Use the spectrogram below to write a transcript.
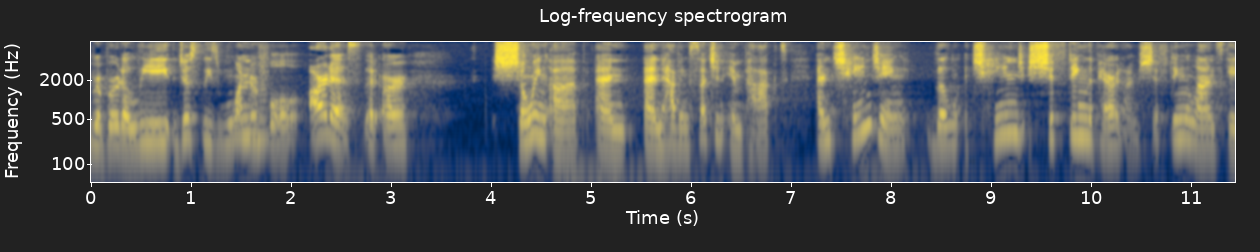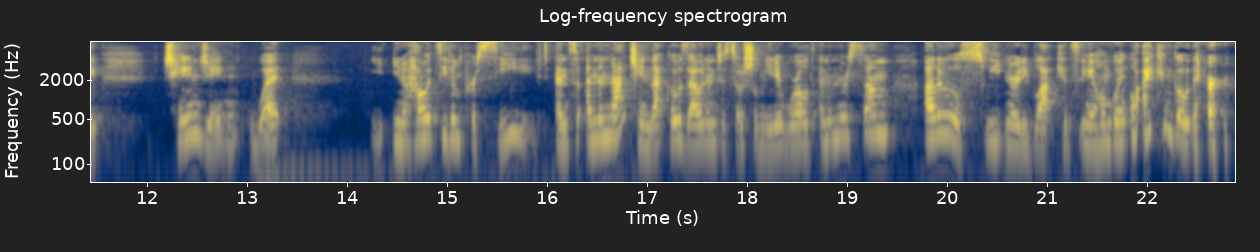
Roberta Lea, just these wonderful mm-hmm. artists that are showing up and and having such an impact and changing the change shifting the paradigm, shifting the landscape, changing what you know how it's even perceived. And so and then that chain that goes out into social media world and then there's some other little sweet nerdy black kids sitting at home going oh i can go there.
